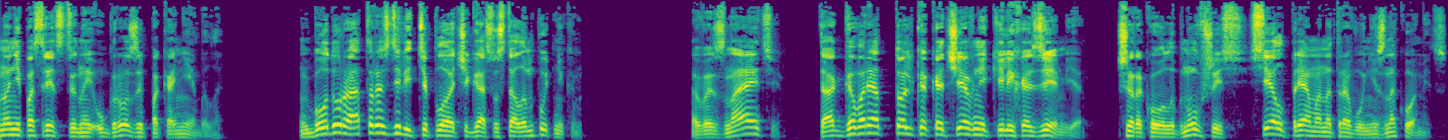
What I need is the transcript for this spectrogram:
но непосредственной угрозы пока не было. Буду рад разделить тепло очага с усталым путником. Вы знаете, так говорят только кочевники лихоземья. Широко улыбнувшись, сел прямо на траву незнакомец.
